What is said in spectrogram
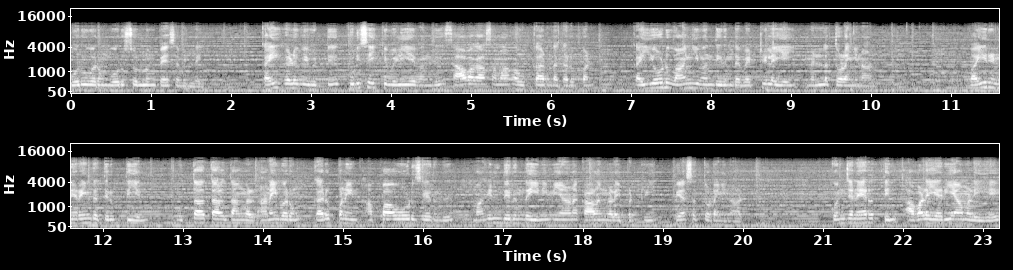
ஒருவரும் ஒரு சொல்லும் பேசவில்லை. கை கழுவி விட்டு குடிசைக்கு வெளியே வந்து சாவகாசமாக உட்கார்ந்த கருப்பன் கையோடு வாங்கி வந்திருந்த வெற்றிலையை மெல்லத் தொடங்கினான். வயிறு நிறைந்த திருப்தியில் முத்தாத்தால் தாங்கள் அனைவரும் கருப்பனின் அப்பாவோடு சேர்ந்து மகிழ்ந்திருந்த இனிமையான காலங்களைப் பற்றி பேசத் தொடங்கினாள். கொஞ்ச நேரத்தில் அவளை அறியாமலேயே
